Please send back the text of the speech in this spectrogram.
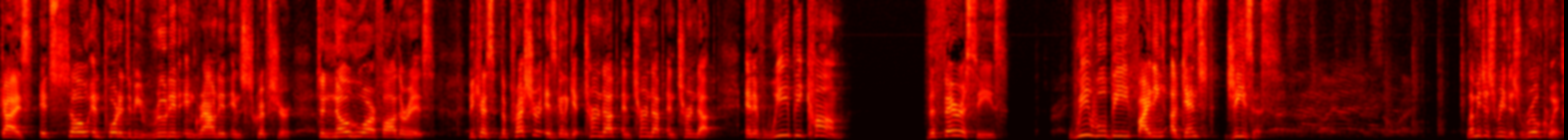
Guys, it's so important to be rooted and grounded in Scripture, to know who our Father is, because the pressure is going to get turned up and turned up and turned up. And if we become the Pharisees, we will be fighting against Jesus. Let me just read this real quick.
